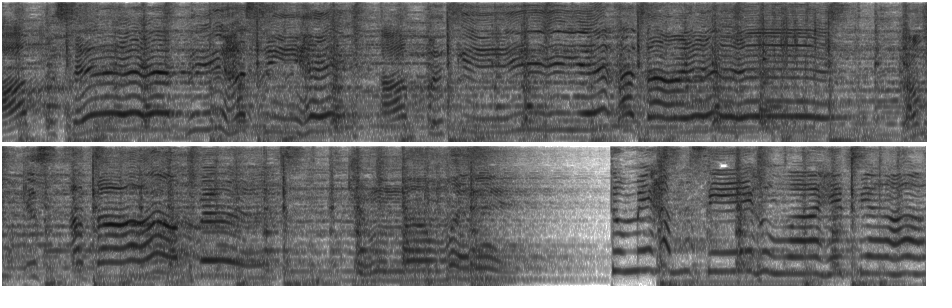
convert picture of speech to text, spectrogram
आपसे भी हँसी है, आपकी ये अदाएँ। हम इस अदा पे क्यों ना मरे? तुम्हें हमसे हुआ है प्यार।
